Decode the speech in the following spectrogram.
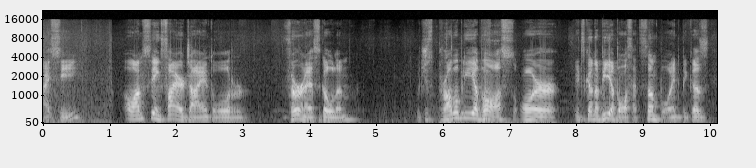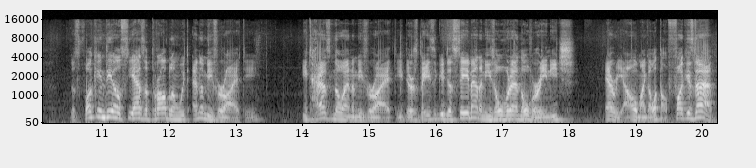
I see. Oh, I'm seeing Fire Giant or Furnace Golem. Which is probably a boss, or it's gonna be a boss at some point, because this fucking DLC has a problem with enemy variety. It has no enemy variety. There's basically the same enemies over and over in each area. Oh my god, what the fuck is that?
